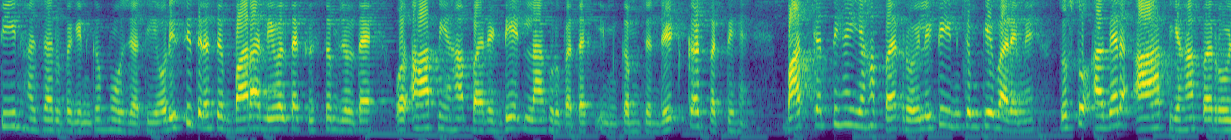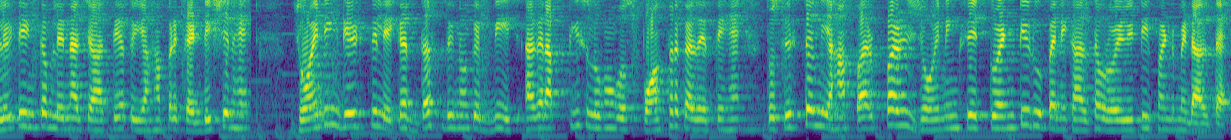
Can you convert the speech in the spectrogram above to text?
तीन हज़ार रुपये की इनकम हो जाती है। और इसी तरह से बारह लेवल तक सिस्टम चलता है, और आप यहाँ पर डेढ़ लाख रुपए तक इनकम जनरेट कर सकते हैं। बात करते हैं यहाँ पर रॉयल्टी इनकम के बारे में। दोस्तों, अगर आप यहाँ पर रॉयल्टी इनकम लेना चाहते हैं तो यहाँ पर कंडीशन है। ज्वाइनिंग डेट से लेकर 10 दिनों के बीच अगर आप 30 लोगों को स्पॉन्सर कर देते हैं तो सिस्टम यहाँ पर पर ज्वाइनिंग से ट्वेंटी रुपये निकालता है और रॉयल्टी फंड में डालता है।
